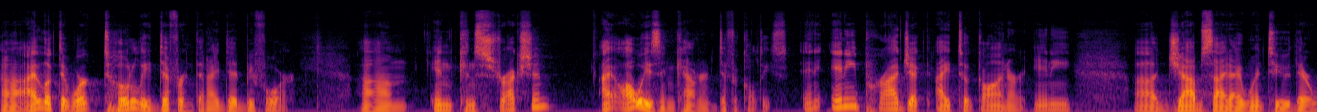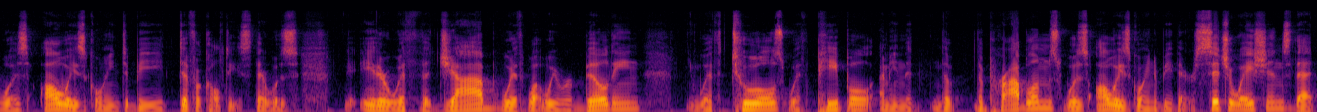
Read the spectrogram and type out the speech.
Uh, I looked at work totally different than I did before. Um, in construction, I always encountered difficulties. In any project I took on or any uh, job site I went to, there was always going to be difficulties. There was either with the job, with what we were building, with tools, with people. I mean, the, the, the problems was always going to be there. Situations that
